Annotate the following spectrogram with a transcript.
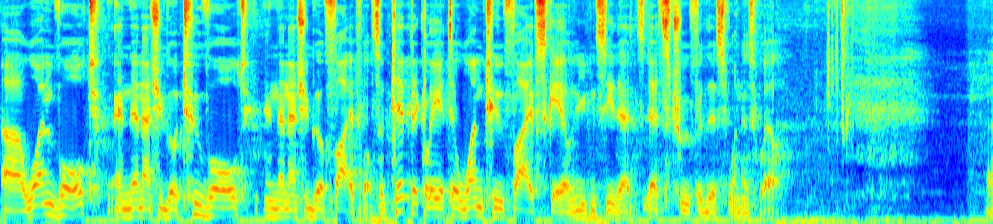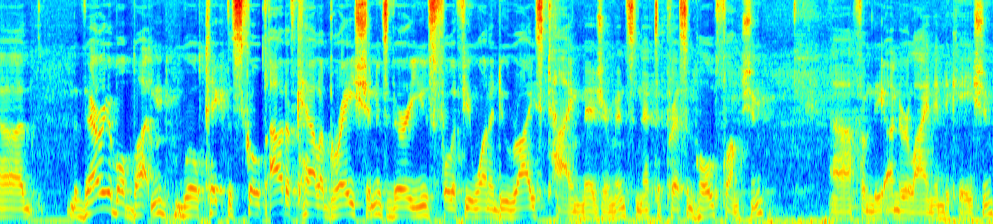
uh, 1 volt, and then I should go 2 volt, and then I should go 5 volt. So typically it's a 1, 2, 5 scale, and you can see that that's true for this one as well. Uh, the variable button will take the scope out of calibration. It's very useful if you want to do rise time measurements, and that's a press and hold function uh, from the underline indication.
